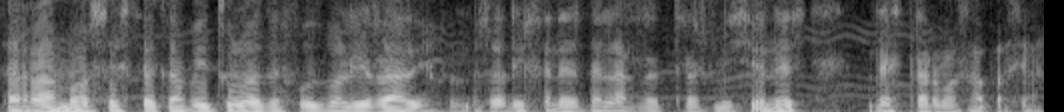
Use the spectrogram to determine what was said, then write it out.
Cerramos este capítulo de Fútbol y Radio, los orígenes de las retransmisiones de esta hermosa pasión.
